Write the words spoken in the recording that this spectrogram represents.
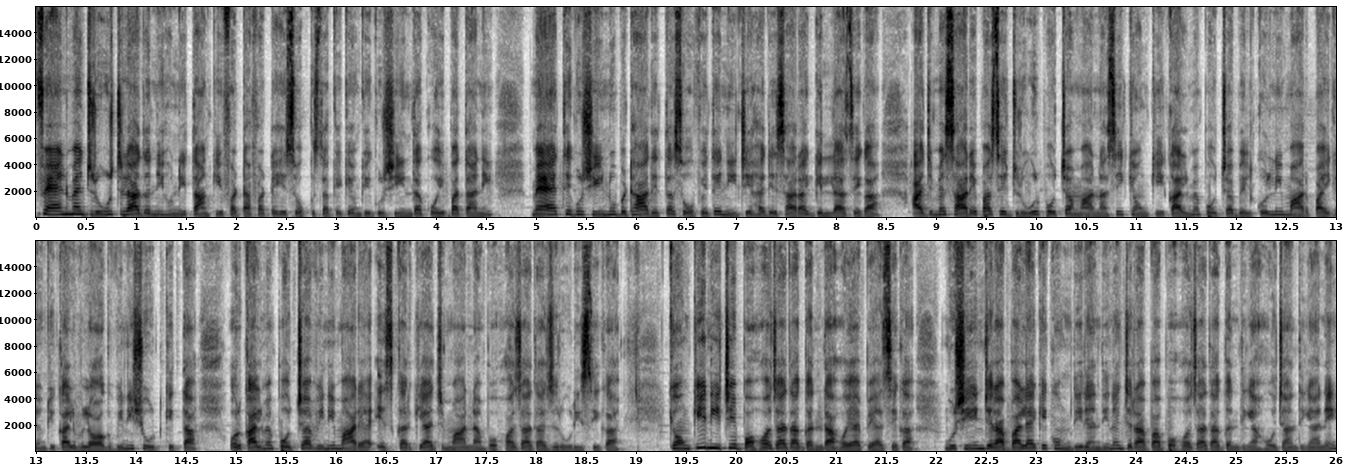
ਫੈਨ ਮੈਂ ਜ਼ਰੂਰ ਚਲਾ ਦਿੰਦੀ ਹੁੰਨੀ ਤਾਂ ਕਿ ਫਟਾਫਟ ਇਹ ਸੁੱਕ ਸਕੇ ਕਿਉਂਕਿ ਗੁਰਸ਼ੀਨ ਦਾ ਕੋਈ ਪਤਾ ਨਹੀਂ। ਮੈਂ ਇੱਥੇ ਗੁਰਸ਼ੀਨ ਨੂੰ ਬਿਠਾ ਦਿੱਤਾ ਸੋਫੇ ਤੇ, ਨੀਚੇ ਹਜੇ ਸਾਰਾ ਗਿੱਲਾ ਸੀਗਾ। ਅੱਜ ਮੈਂ ਸਾਰੇ ਪਾਸੇ ਜ਼ਰੂਰ ਪੋਚਾ ਮਾਰਨਾ ਸੀ ਕਿਉਂਕਿ ਕੱਲ ਮੈਂ ਪੋਚਾ ਬਿਲਕੁਲ ਨਹੀਂ ਮਾਰ ਪਾਈ ਕਿਉਂਕਿ ਕੱਲ ਵਲੌਗ ਵੀ ਨਹੀਂ ਸ਼ੂਟ ਕੀਤਾ ਔਰ ਕੱਲ ਮੈਂ ਪੋਚਾ ਵੀ ਨਹੀਂ ਮਾਰਿਆ। ਇਸ ਕਰਕੇ ਅੱਜ ਮਾਰਨਾ ਬਹੁਤ ਜ਼ਿਆਦਾ ਜ਼ਰੂਰੀ ਸੀਗਾ। ਕਿਉਂਕਿ ਨੀਚੇ ਬਹੁਤ ਜ਼ਿਆਦਾ ਗੰਦਾ ਹੋਇਆ ਪਿਆ ਸੀਗਾ। ਗੁਸ਼ੀਨ ਜਰਾਬਾ ਲੈ ਕੇ ਘੁੰਮਦੀ ਰਹਿੰਦੀ ਨਾ, ਜਰਾਬਾ ਬਹੁਤ ਜ਼ਿਆਦਾ ਗੰਦੀਆਂ ਹੋ ਜਾਂਦੀਆਂ ਨੇ।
